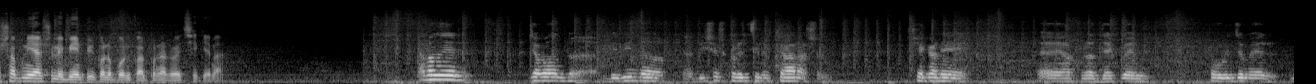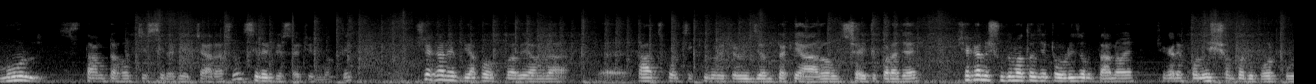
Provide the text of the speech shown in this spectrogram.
এসব নিয়ে আসলে বিএনপির কোনো পরিকল্পনা রয়েছে কিনা? আমাদের যেমন বিভিন্ন বিশেষ করে সিলেট চার আসন, সেখানে আপনারা দেখবেন ট্যুরিজমের মূল স্থানটা হচ্ছে সিলেটের চার আসন, সিলেট সোসাইটির মধ্যে। সেখানে ব্যাপকভাবে আমরা কাজ করছি, কীভাবে ট্যুরিজমটাকে আরও উৎসাহিত করা যায়। সেখানে শুধুমাত্র যে ট্যুরিজম তা নয়, সেখানে খনিজ সম্পদে ভরপুর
